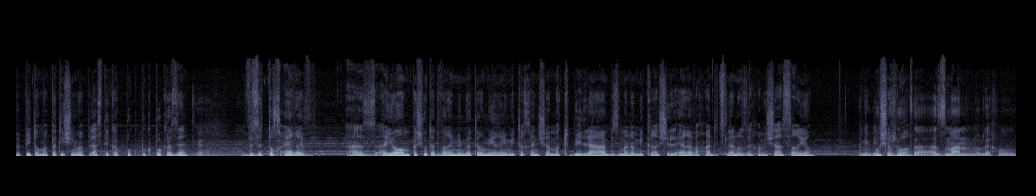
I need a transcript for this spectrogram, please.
ופתאום הפטישים הפלסטיק, הפוק פוק פוק הזה, כן. וזה תוך ערב. אז היום פשוט הדברים הם יותר מהירים, ייתכן שהמקבילה בזמן המקרא של ערב אחד אצלנו זה 15 יום. אני מבין פשוט הזמן הולך הוא...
